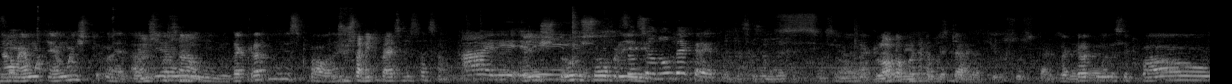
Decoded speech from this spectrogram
Não, é uma, é uma, instru... é, uma aqui é instrução. um decreto municipal, né? Justamente para essa licitação. Ah, ele, Ele ele instrui sobre- sancionou um decreto. Sancionou o decreto. Logo após a capacidade. Decreto Municipal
